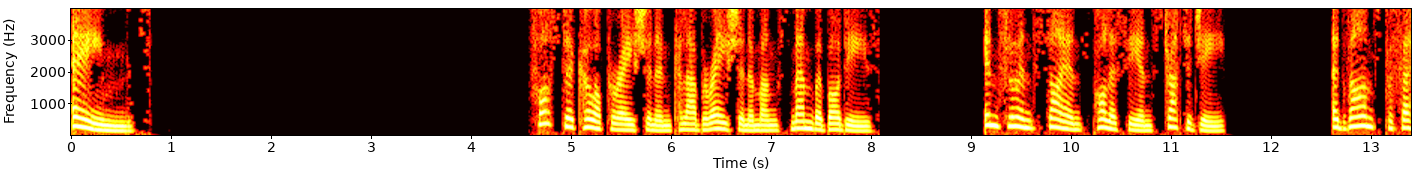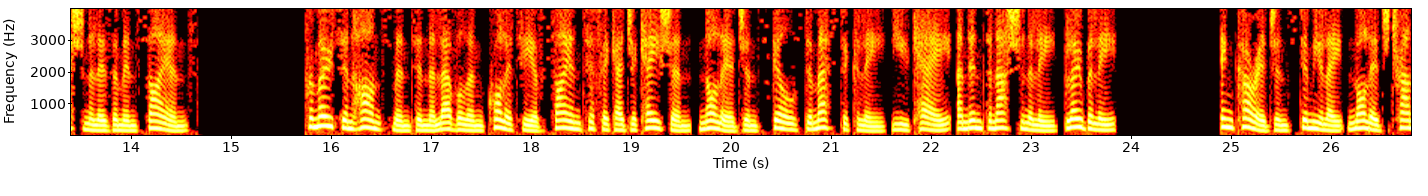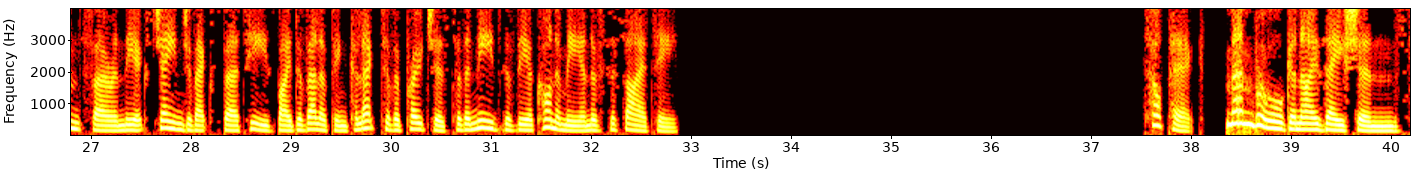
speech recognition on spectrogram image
Aims Foster cooperation and collaboration amongst member bodies Influence science policy and strategy Advance professionalism in science Promote enhancement in the level and quality of scientific education, knowledge and skills domestically UK and internationally globally Encourage and stimulate knowledge transfer and the exchange of expertise by developing collective approaches to the needs of the economy and of society. Topic: Member organizations.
